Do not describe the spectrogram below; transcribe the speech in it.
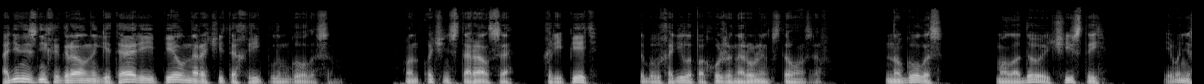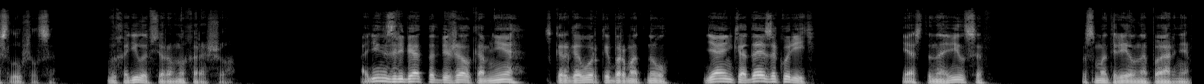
один из них играл на гитаре и пел нарочито хриплым голосом. Он очень старался хрипеть, чтобы выходило похоже на Роллинг Стоунсов. Но голос, молодой, чистый, его не слушался. Выходило все равно хорошо. Один из ребят подбежал ко мне, скороговоркой бормотнул. «Дянька, дай закурить!» Я остановился, посмотрел на парня,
